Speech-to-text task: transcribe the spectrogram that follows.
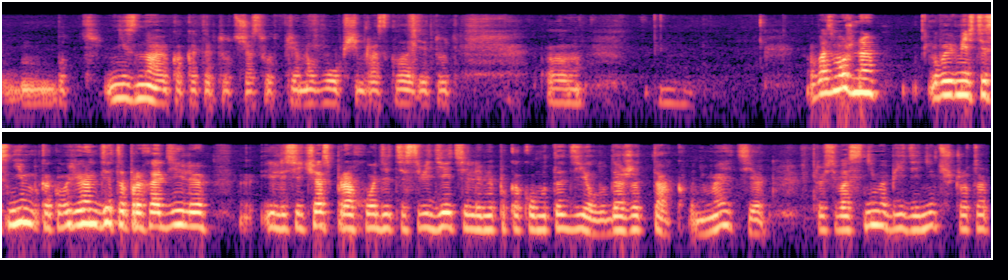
Вот не знаю, как это тут сейчас вот прямо в общем раскладе тут. Э, возможно, вы вместе с ним, как вариант, где-то проходили или сейчас проходите свидетелями по какому-то делу. Даже так, понимаете? То есть вас с ним объединит что-то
